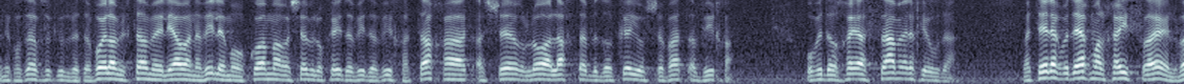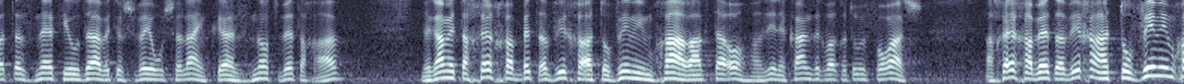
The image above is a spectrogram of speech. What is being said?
אני חוזר לפסוק י"ב: תבוא אליו מכתב מאליהו הנביא לאמור כה אמר השם אלוקי דוד אביך תחת אשר לא הלכת בדרכי יושבת אביך ובדרכי עשה מלך יהודה. ותלך בדרך מלכי ישראל, ותזנה את יהודה ואת יושבי ירושלים, כאזנות בית אחאב, וגם את אחיך בית אביך הטובים ממך הרגת. או, אז הנה, כאן זה כבר כתוב מפורש. אחיך בית אביך הטובים ממך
